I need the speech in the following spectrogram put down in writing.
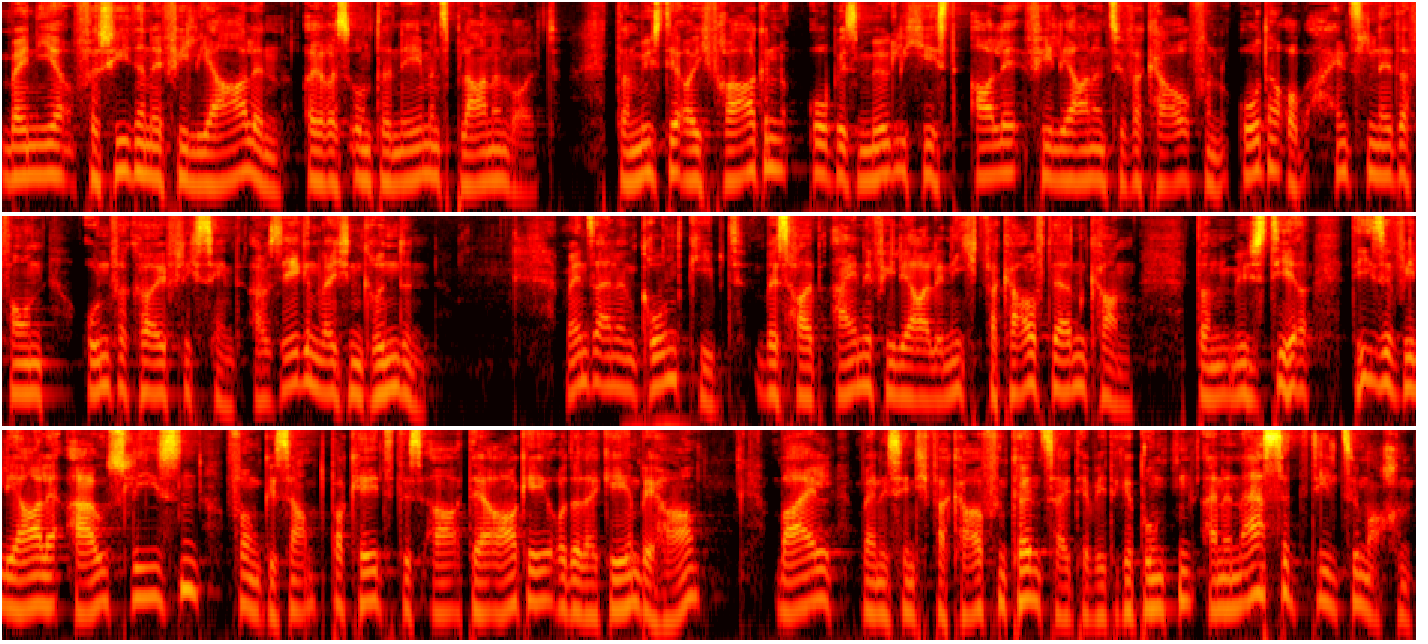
Wenn ihr verschiedene Filialen eures Unternehmens planen wollt, dann müsst ihr euch fragen, ob es möglich ist, alle Filialen zu verkaufen oder ob einzelne davon unverkäuflich sind, aus irgendwelchen Gründen. Wenn es einen Grund gibt, weshalb eine Filiale nicht verkauft werden kann, dann müsst ihr diese Filiale ausschließen vom Gesamtpaket des A, der AG oder der GmbH, weil, wenn ihr sie nicht verkaufen könnt, seid ihr wieder gebunden, einen Asset-Deal zu machen.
